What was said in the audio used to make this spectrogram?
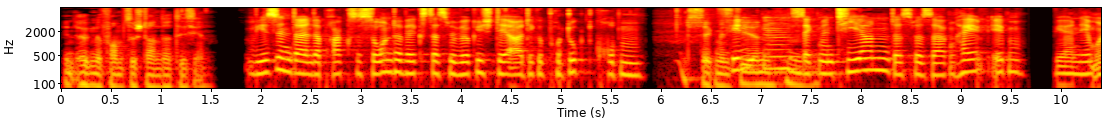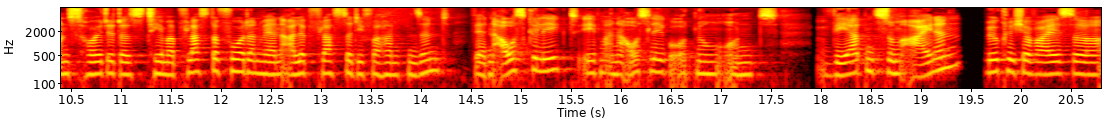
in irgendeiner Form zu standardisieren. Wir sind da in der Praxis so unterwegs, dass wir wirklich derartige Produktgruppen segmentieren, finden, hm. segmentieren, dass wir sagen, hey, eben, wir nehmen uns heute das Thema Pflaster vor, dann werden alle Pflaster, die vorhanden sind, werden ausgelegt, eben eine Auslegeordnung und werden zum einen möglicherweise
